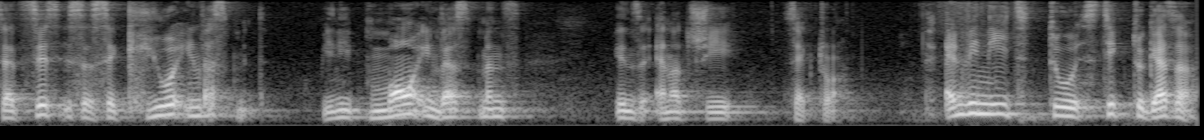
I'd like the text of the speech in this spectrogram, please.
that this is a secure investment. We need more investments in the energy sector. And we need to stick together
